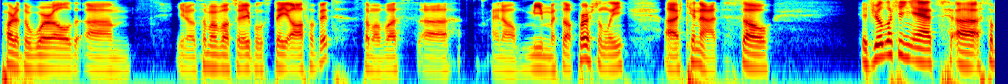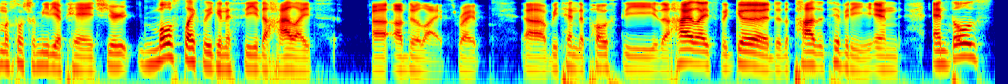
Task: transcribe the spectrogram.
part of the world. Um, you know, some of us are able to stay off of it. Some of us, uh, I know me myself personally, uh, cannot. So, if you're looking at uh, someone's social media page, you're most likely going to see the highlights uh, of their lives, right? we tend to post the the highlights, the good, the positivity, and and those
